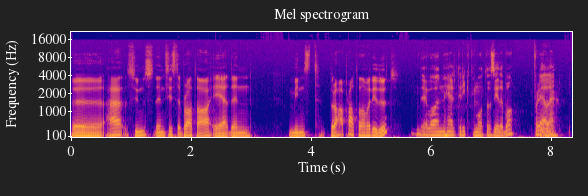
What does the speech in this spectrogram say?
Eh, jeg syns den siste plata er den minst bra plata de har gitt ut. Det var en helt riktig måte å si det på, for det er det.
